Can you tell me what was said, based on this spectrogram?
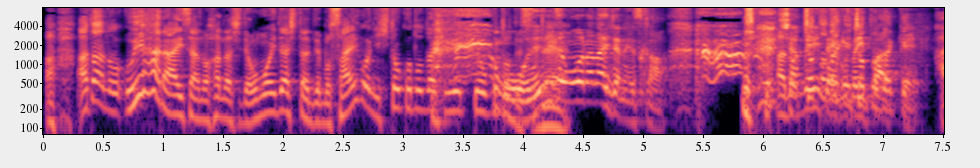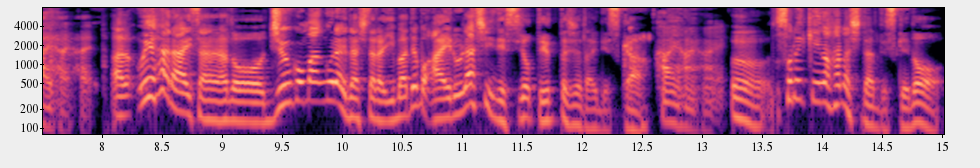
あ、あとあの、上原愛さんの話で思い出したんで、もう最後に一言だけ言っておくともう全ですね。然終わらないじゃないですか。あの、ちょっとだけ、ちょっとだけ。てはいはいはい。あの、上原愛さん、あの、15万ぐらい出したら今でも会えるらしいですよって言ったじゃないですか。はいはいはい。うん。それ系の話なんですけど、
